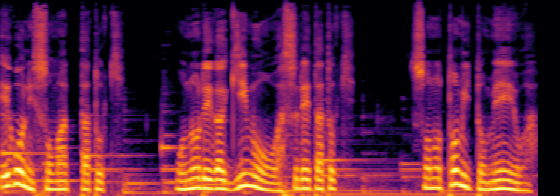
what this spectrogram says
エゴに染まった時、己が義務を忘れた時、その富と名誉は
